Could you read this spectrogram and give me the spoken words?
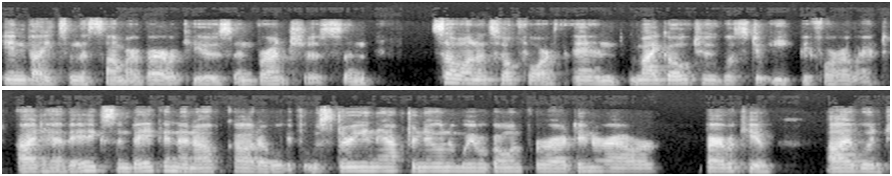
invites in the summer, barbecues and brunches and so on and so forth. And my go to was to eat before I went. I'd have eggs and bacon and avocado. If it was three in the afternoon and we were going for our dinner hour barbecue, I would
